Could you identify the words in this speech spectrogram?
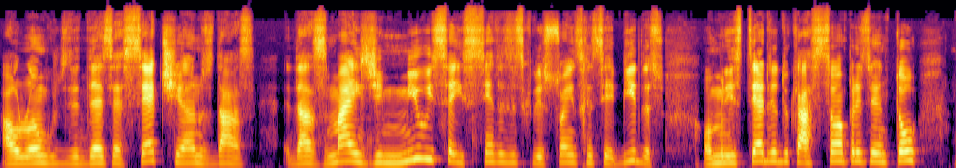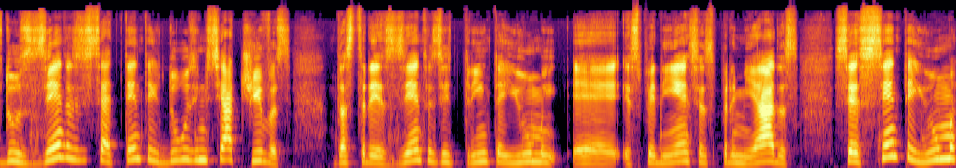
Ao longo de 17 anos das das mais de 1.600 inscrições recebidas, o Ministério da Educação apresentou 272 iniciativas. Das 331 é, experiências premiadas, 61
